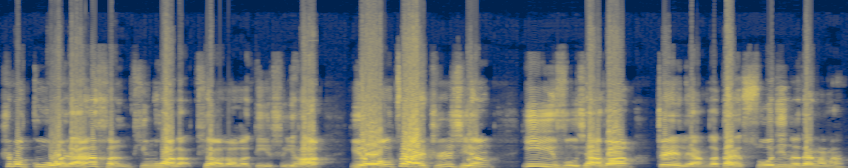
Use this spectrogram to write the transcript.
是不是果然很听话的跳到了第十一行？有在执行 if 下方这两个带缩进的代码吗？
